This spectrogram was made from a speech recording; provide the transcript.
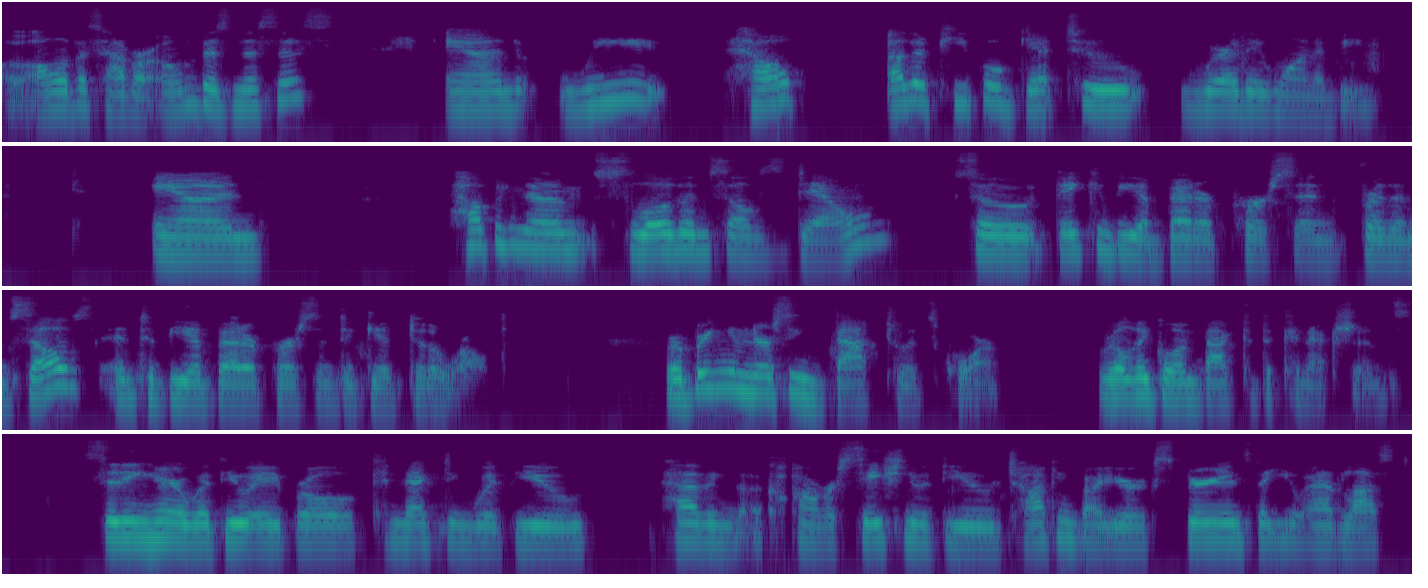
all of us have our own businesses and we help other people get to where they want to be. And helping them slow themselves down so they can be a better person for themselves and to be a better person to give to the world. We're bringing nursing back to its core, really going back to the connections. Sitting here with you, April, connecting with you, having a conversation with you, talking about your experience that you had last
